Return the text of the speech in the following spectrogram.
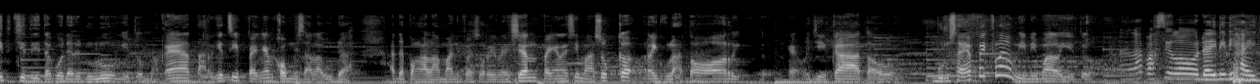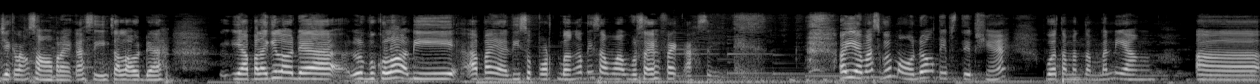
itu cita-cita gue dari dulu gitu. Makanya target sih pengen kalau misalnya udah ada pengalaman investor relation pengen sih masuk ke regulator gitu. Kayak OJK atau bursa efek lah minimal gitu. Lah pasti lo udah ini di hijack langsung sama mereka sih. Kalau udah ya apalagi lo udah lo buku lo di apa ya di support banget nih sama bursa efek asik. Oh iya mas gue mau dong tips-tipsnya buat teman-teman yang uh,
